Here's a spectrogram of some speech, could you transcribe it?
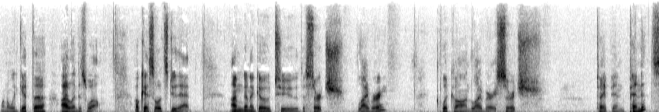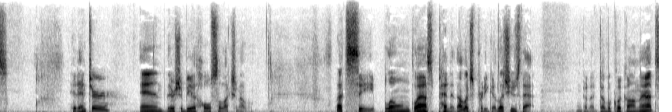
Why don't we get the island as well? Okay, so let's do that. I'm going to go to the search library, click on library search, type in pendants, hit enter, and there should be a whole selection of them. Let's see, blown glass pendant. That looks pretty good. Let's use that. I'm going to double click on that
